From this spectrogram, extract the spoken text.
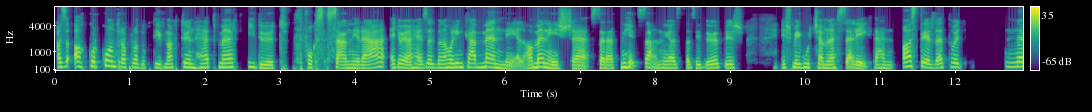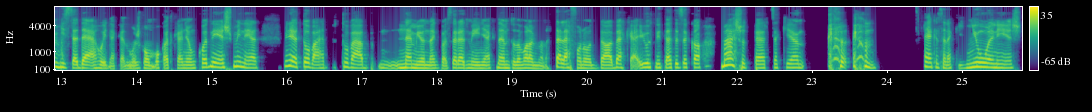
az akkor kontraproduktívnak tűnhet, mert időt fogsz szánni rá egy olyan helyzetben, ahol inkább mennél, a menésre szeretnéd szánni azt az időt, és, és még úgysem lesz elég. Tehát azt érzed, hogy nem hiszed el, hogy neked most gombokat kell nyomkodni, és minél, minél tovább, tovább nem jönnek be az eredmények, nem tudom, valami van a telefonoddal, be kell jutni, tehát ezek a másodpercek ilyen elkezdenek így nyúlni, és,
